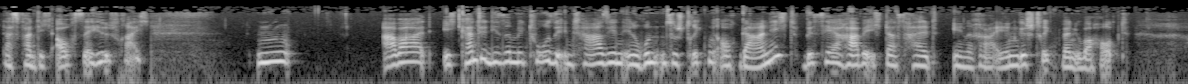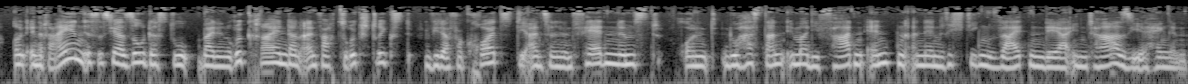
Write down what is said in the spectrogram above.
Das fand ich auch sehr hilfreich. Aber ich kannte diese Methode Intarsien in Runden zu stricken auch gar nicht. Bisher habe ich das halt in Reihen gestrickt, wenn überhaupt. Und in Reihen ist es ja so, dass du bei den Rückreihen dann einfach zurückstrickst, wieder verkreuzt, die einzelnen Fäden nimmst und du hast dann immer die Fadenenden an den richtigen Seiten der Intarsie hängen.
